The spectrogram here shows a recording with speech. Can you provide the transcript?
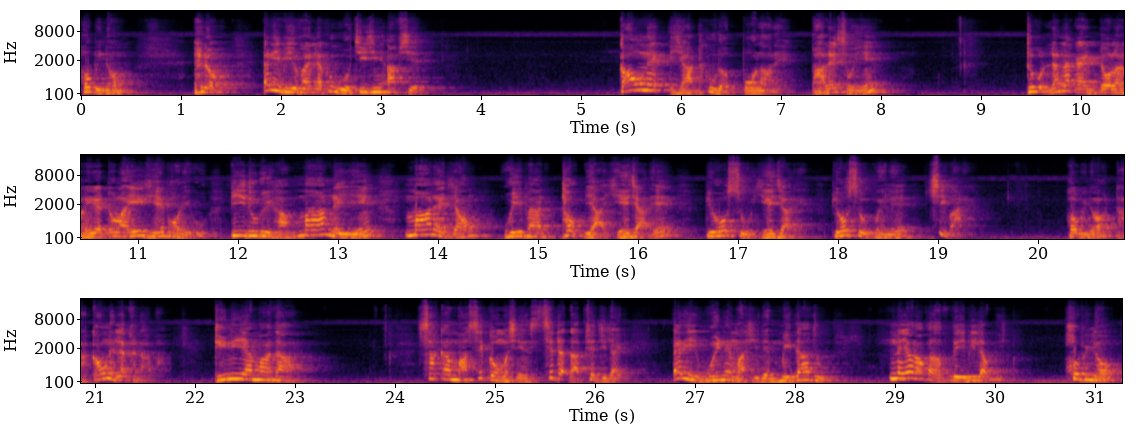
ဟုတ်ပြီနော်အဲ့တော့အဲ့ဒီဗီဒီယိုဖိုင်တစ်ခုကိုကြီးချင်းအဖြစ် ကောင်းတဲ့အရာတစ်ခုတော့ပေါ်လာတယ်ဘာလဲဆိုရင်တို့လက်လက်ကင်တော်လာနေတဲ့တော်လာရေးရဲဘော်တွေကိုပြည်သူတွေဟာမှားနေရင်မှားတဲ့အကြောင်းဝေဖန်ထောက်ပြရဲကြတယ်ပြောဆိုရဲကြတယ်ပြောဆိုခွင့်လည်းရှိပါတယ်ဟုတ်ပြီနော်ဒါကောင်းတဲ့လက္ခဏာပါဒီနေရာမှာသာစကမစစ်ကော်မရှင်စစ်တပ်သားဖြစ်ကြည့်လိုက်အဲ့ဒီဝင်းထဲမှာရှိတဲ့မိသားစုနှစ်ယောက်တော့ကတော့သေပြီးလောက်ပြီဟုတ်ပြီနော်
